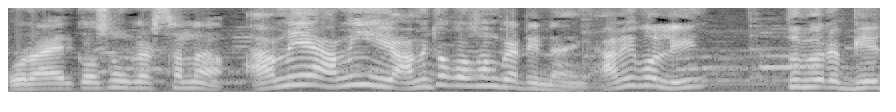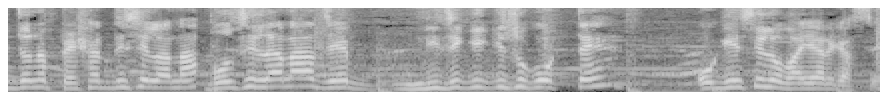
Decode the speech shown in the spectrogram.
ও রায়ের কসম কাটছে না। আমি আমি আমি তো কসম কাটি নাই। আমি বলি তুমি ওরা বিয়ের জন্য প্রেশার দিছিলা না? বলছিলা না যে নিজেকে কিছু করতে? ও গেছিল ভাইয়ার কাছে।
